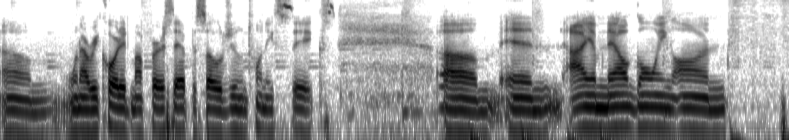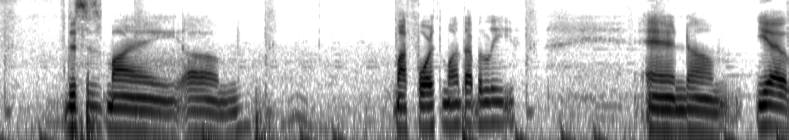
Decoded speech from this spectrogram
um, when I recorded my first episode, June 26th. Um, and I am now going on. This is my um, my fourth month, I believe. And um, yeah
